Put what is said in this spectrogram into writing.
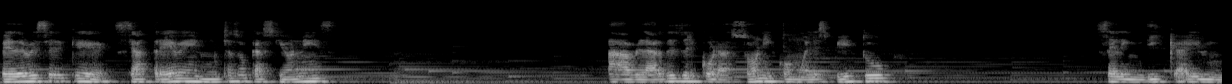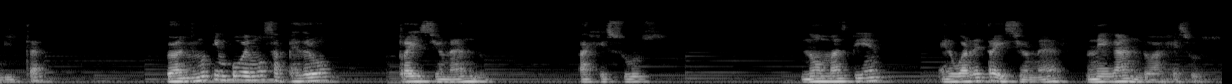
Pedro es el que se atreve en muchas ocasiones a hablar desde el corazón y como el Espíritu se le indica y lo invita. Pero al mismo tiempo vemos a Pedro traicionando a Jesús. No, más bien, en lugar de traicionar, negando a Jesús.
